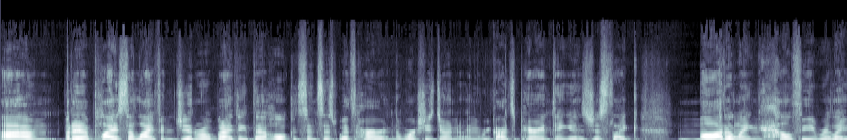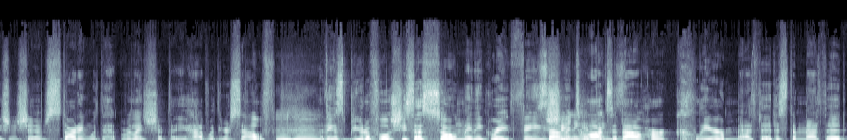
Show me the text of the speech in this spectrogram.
Um, but it applies to life in general. But I think the whole consensus with her and the work she's doing in regards to parenting is just like modeling healthy relationships, starting with the relationship that you have with yourself. Mm-hmm. I think it's beautiful. She says so many great things. So she talks things. about her clear method. It's the method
